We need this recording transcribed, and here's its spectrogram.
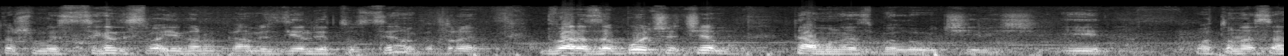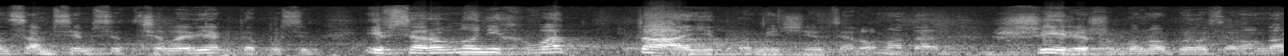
то, что мы сцены своими руками сделали, ту сцену, которая в два раза больше, чем там у нас было училище. И вот у нас ансамбль 70 человек, допустим, и все равно не хватает помещения, все равно надо шире, чтобы оно было, все равно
